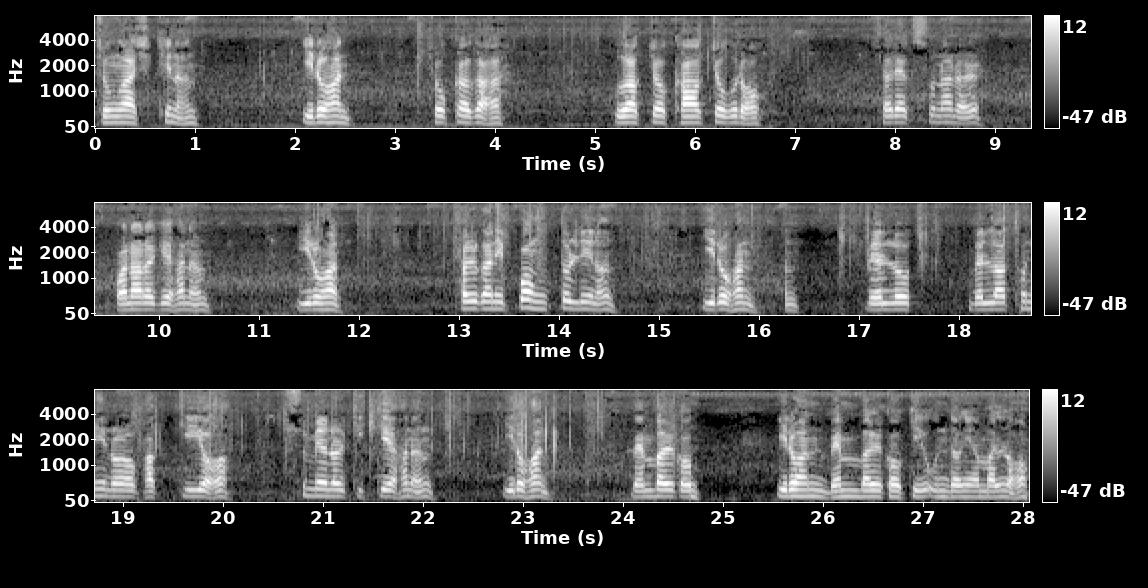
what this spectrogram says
중화시키는 이러한 효과가 의학적, 과학적으로 혈액순환을 원활하게 하는 이러한 혈관이 뻥 뚫리는 이러한 멜로, 멜라토닌으로 바뀌어 수면을 깊게 하는 이러한 맨발 걷 이러한 맨발 걷기 운동이야말로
